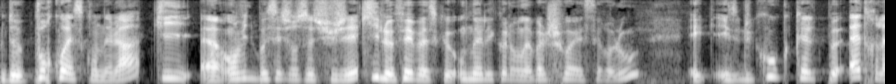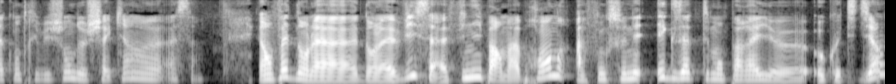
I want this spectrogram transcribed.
de pourquoi est-ce qu'on est là, qui a envie de bosser sur ce sujet, qui le fait parce qu'on est à l'école, on n'a pas le choix et c'est relou, et, du coup, quelle peut être la contribution de chacun euh, à ça? Et en fait, dans la, dans la vie, ça a fini par m'apprendre à fonctionner exactement pareil euh, au quotidien,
